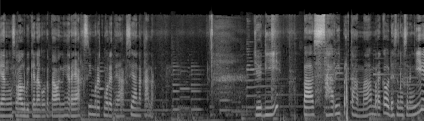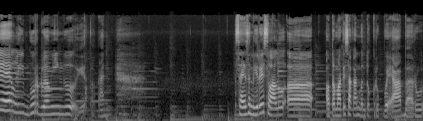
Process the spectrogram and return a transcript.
yang selalu bikin aku ketawa nih reaksi murid-murid reaksi anak-anak. Jadi pas hari pertama mereka udah seneng-seneng ye libur dua minggu gitu kan saya sendiri selalu uh, otomatis akan bentuk grup WA baru.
